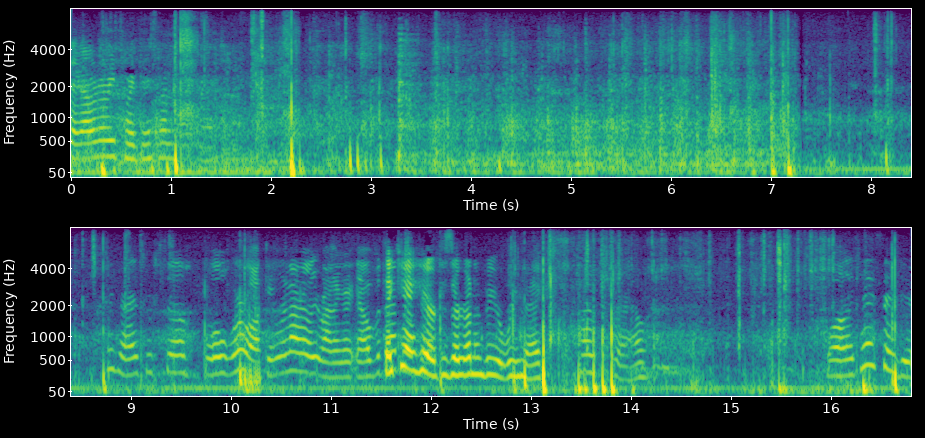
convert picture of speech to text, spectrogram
I want to record this one. Hey guys, we're still, well, we're walking. We're not really running right now, but They can't okay. hear because they're gonna be a remix. That's true. Well, in case they do.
